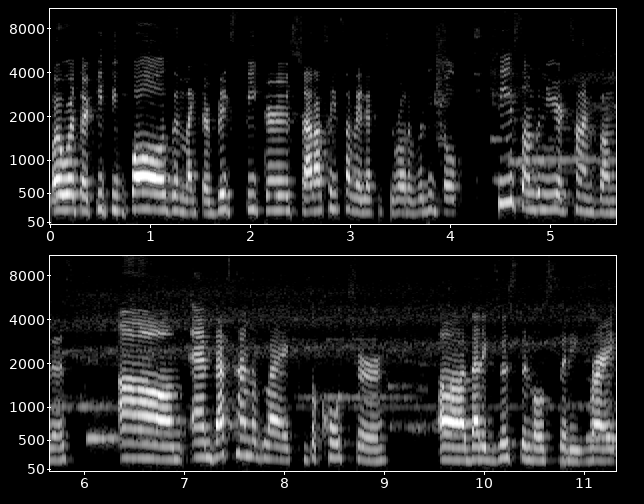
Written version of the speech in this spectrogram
or with their kitipos and like their big speakers. Shout out to Isabelia because she wrote a really dope piece on the New York Times on this. Um, and that's kind of like the culture uh, that exists in those cities, right?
